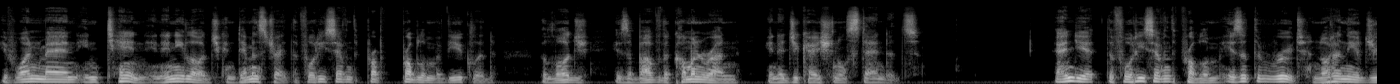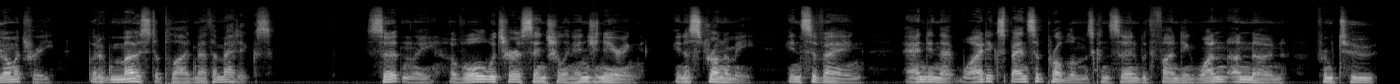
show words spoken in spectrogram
If one man in ten in any lodge can demonstrate the 47th pro- problem of Euclid, the lodge is above the common run in educational standards. And yet, the 47th problem is at the root not only of geometry, but of most applied mathematics. Certainly, of all which are essential in engineering, in astronomy, in surveying, and in that wide expanse of problems concerned with finding one unknown from two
